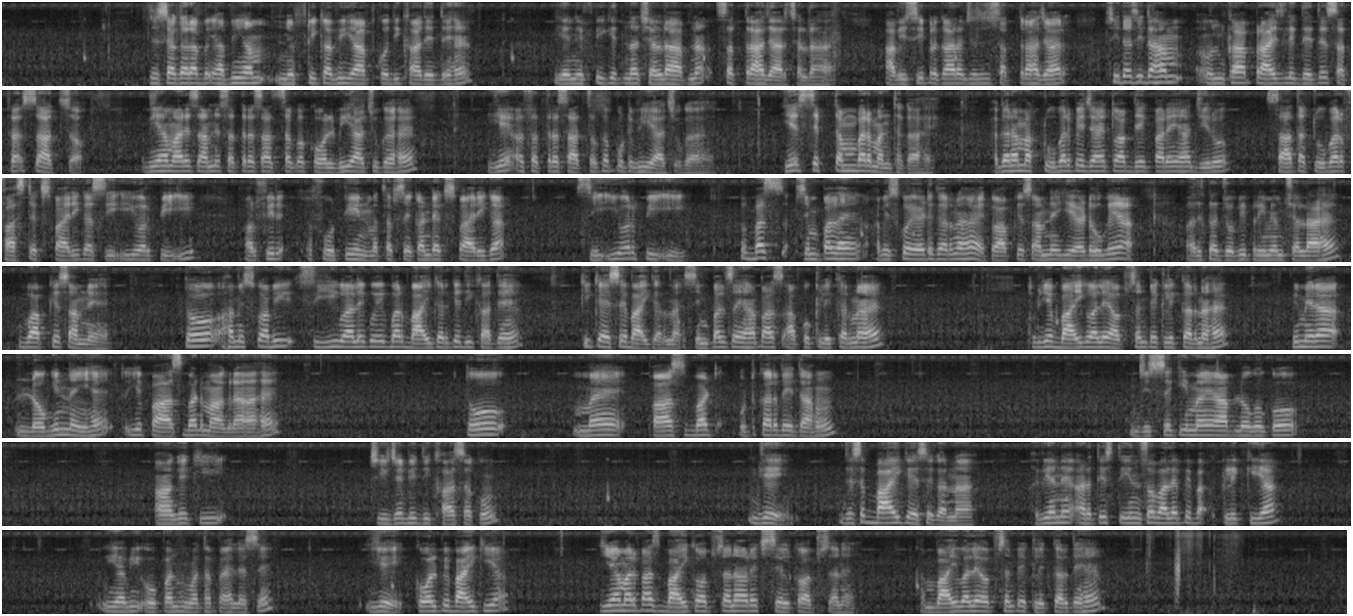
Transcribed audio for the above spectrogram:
जैसे अगर अब, अभी हम निफ्टी का भी आपको दिखा देते हैं, ये निफ्टी कितना चल रहा है अपना, सत्रह हज़ार चल रहा है। अब इसी प्रकार जैसे सत्रह हज़ार सीधा सीधा हम उनका प्राइस लिख देते हैं सत्रह सात सौ। अभी हमारे सामने सत्रह सात सौ का कॉल भी आ चुका है। ये और सत्रह सात सौ का पुट भी आ चुका है। ये सितंबर मंथ का है। अगर हम अक्टूबर पे जाएँ तो आप देख पा रहे हैं यहाँ ज़ीरो, सात अक्टूबर, फ़र्स्ट एक्सपायरी का सीई और पीई और फिर फोर्टीन मतलब सेकंड एक्सपायरी का सीई और पीई तो बस सिंपल है। अब इसको ऐड करना है तो आपके सामने ये ऐड हो गया और इसका जो भी प्रीमियम चल रहा है वो आपके सामने है। तो हम इसको अभी सीई वाले को एक बार बाई करके दिखाते हैं कि कैसे बाई करना है। सिंपल से यहाँ पास आपको क्लिक करना है और ये बाई वाले ऑप्शन पे क्लिक करना है। भी मेरा लॉगिन नहीं है तो ये पासवर्ड मांग रहा है। तो मैं पासवर्ड पुट कर देता हूँ, जिससे कि मैं आप लोगों को आगे की चीज़ें भी दिखा सकूँ। ये जैसे बाई कैसे करना है? अभी मैंने अड़तीस तीन सौ वाले पे क्लिक किया, ये अभी ओपन हुआ था पहले से। ये कॉल पे बाई किया। ये हमारे पास बाई का ऑप्शन है और एक सेल का ऑप्शन है। हम बाई वाले ऑप्शन पे क्लिक करते हैं।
